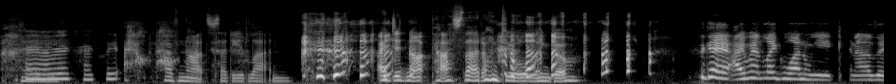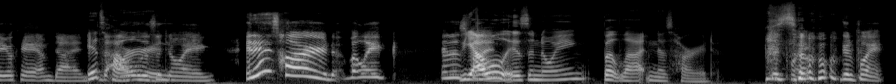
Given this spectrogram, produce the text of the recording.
If I I remember correctly. I don't know. have not studied Latin. I did not pass that on Duolingo. Okay, I went like one week and I was like, okay, I'm done. It's the owl is hard. annoying. It is hard, but like it is the fun. owl is annoying, but Latin is hard. Good So- point. Good point.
